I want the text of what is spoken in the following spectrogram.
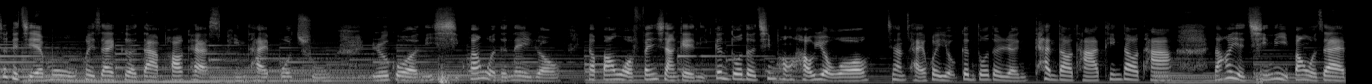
这个节目会在各大 Podcast 平台播出。如果你喜欢我的内容，要帮我分享给你更多的亲朋好友哦，这样才会有更多的人看到它、听到它。然后也请你帮我在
